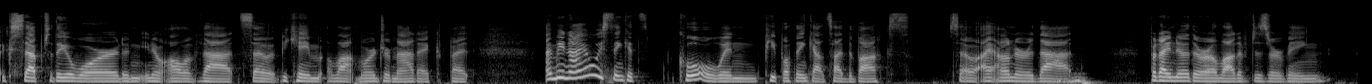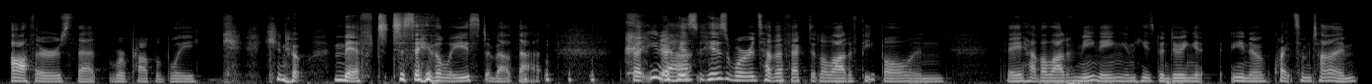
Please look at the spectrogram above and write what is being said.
accept the award and, you know, all of that. So it became a lot more dramatic. But I mean, I always think it's cool when people think outside the box. So I honor that. But I know there are a lot of deserving authors that were probably, you know, miffed to say the least about that. But you know, yeah. his his words have affected a lot of people, and they have a lot of meaning. And he's been doing it, you know, quite some time.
